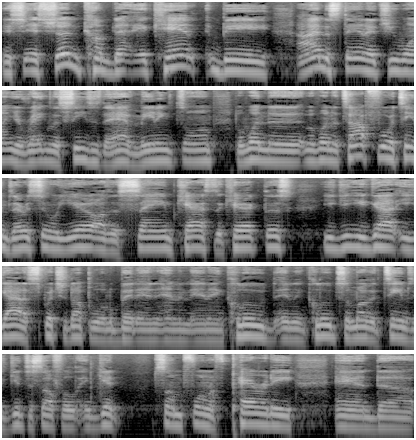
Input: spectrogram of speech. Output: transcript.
it, it shouldn't come down. It can't be. I understand that you want your regular seasons to have meaning to them, but when the but when the top four teams every single year are the same cast of characters, you you got you got to switch it up a little bit and, and and include and include some other teams and get yourself a, and get some form of parity and uh,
